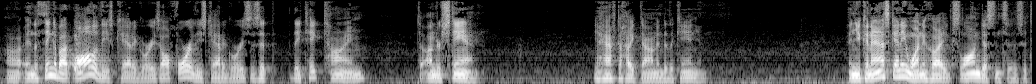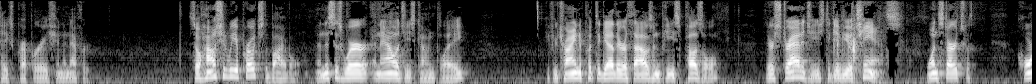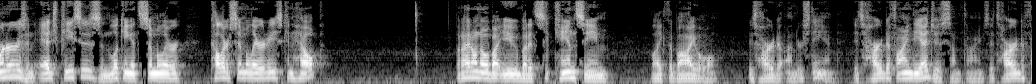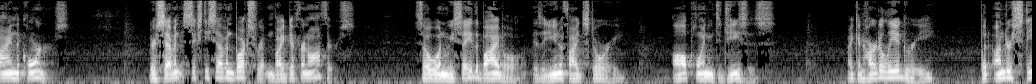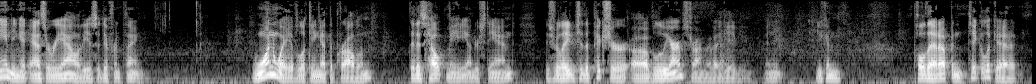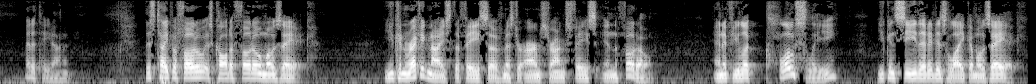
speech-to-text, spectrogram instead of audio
Uh, and the thing about all of these categories, all four of these categories, is that they take time to understand. You have to hike down into the canyon. And you can ask anyone who hikes long distances, it takes preparation and effort. So, how should we approach the Bible? And this is where analogies come in play. If you're trying to put together a thousand piece puzzle, there are strategies to give you a chance. One starts with corners and edge pieces, and looking at similar color similarities can help. But I don't know about you, but it can seem like the Bible is hard to understand. It's hard to find the edges sometimes, it's hard to find the corners. There There's 67 books written by different authors. So when we say the Bible is a unified story, all pointing to Jesus, I can heartily agree, but understanding it as a reality is a different thing. One way of looking at the problem that has helped me understand is related to the picture of Louis Armstrong that I gave you. And you, you can pull that up and take a look at it, meditate on it. This type of photo is called a photo mosaic. You can recognize the face of Mr. Armstrong's face in the photo. And if you look closely, you can see that it is like a mosaic.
